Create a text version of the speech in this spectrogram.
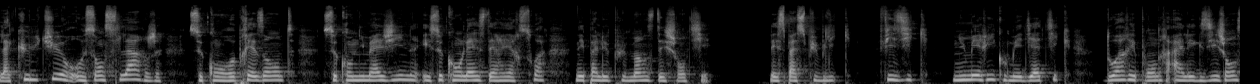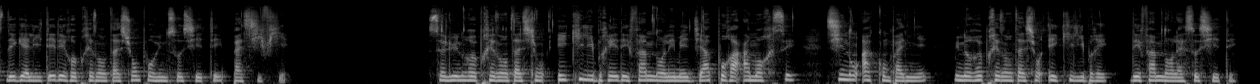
La culture au sens large, ce qu'on représente, ce qu'on imagine et ce qu'on laisse derrière soi n'est pas le plus mince des chantiers. L'espace public, physique, numérique ou médiatique, doit répondre à l'exigence d'égalité des représentations pour une société pacifiée. Seule une représentation équilibrée des femmes dans les médias pourra amorcer, sinon accompagner, une représentation équilibrée des femmes dans la société.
